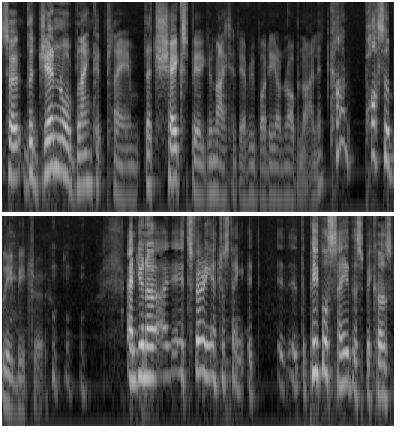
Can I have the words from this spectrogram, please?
So the general blanket claim that Shakespeare united everybody on Robben Island can't possibly be true. and you know, it's very interesting. It, it, the people say this because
